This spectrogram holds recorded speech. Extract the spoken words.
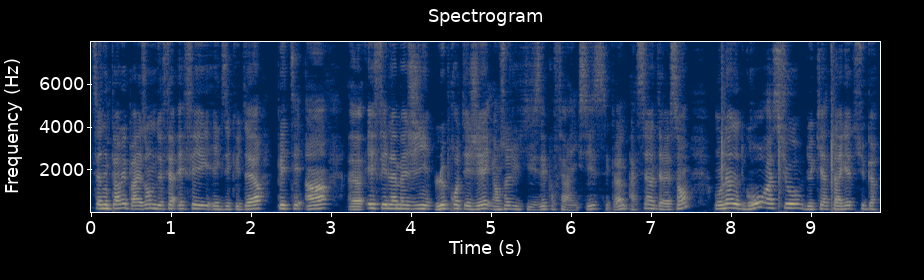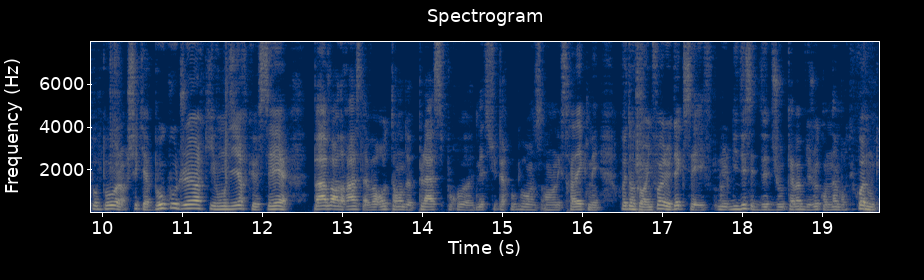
ça nous permet par exemple de faire effet exécuteur, PT1, euh, effet de la magie, le protéger, et ensuite l'utiliser pour faire un X6, c'est quand même assez intéressant. On a notre gros ratio de carte target super popo, alors je sais qu'il y a beaucoup de joueurs qui vont dire que c'est pas avoir de race, d'avoir autant de place pour euh, mettre super popo en, extra deck, mais en fait encore une fois le deck c'est l'idée c'est d'être capable de jouer contre n'importe quoi, donc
